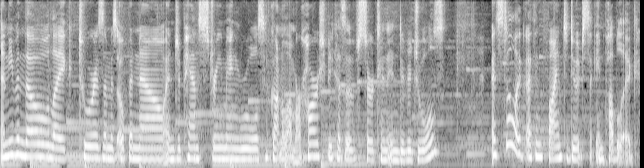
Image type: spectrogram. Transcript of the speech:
And even though, like, tourism is open now and Japan's streaming rules have gotten a lot more harsh because of certain individuals, it's still, like, I think fine to do it just, like, in public.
